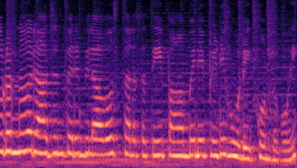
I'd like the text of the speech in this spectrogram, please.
തുടർന്ന് രാജൻ പെരുമ്പിലാവ് സ്ഥലത്തെത്തി പാമ്പിനെ പിടികൂടി കൊണ്ടുപോയി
